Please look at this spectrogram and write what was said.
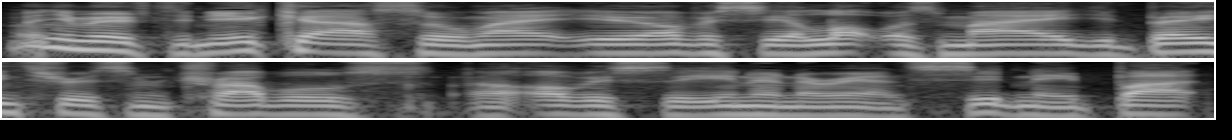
When you moved to Newcastle, mate, you obviously a lot was made. You'd been through some troubles, uh, obviously in and around Sydney, but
